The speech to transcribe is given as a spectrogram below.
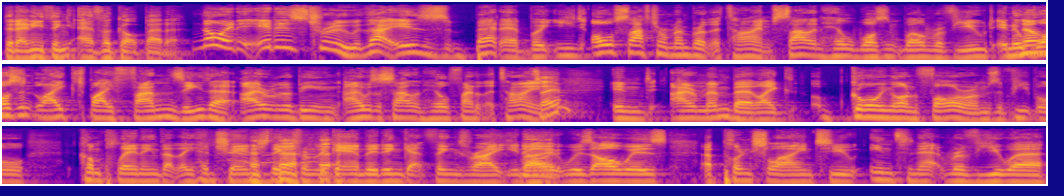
that anything ever got better. No, it, it is true. That is better, but you also have to remember at the time, Silent Hill wasn't well reviewed, and it No. wasn't liked by fans either. I remember being, I was a Silent Hill fan at the time. Same. And I remember like going on forums and people complaining that they had changed things from the game, they didn't get things right. You know, Right. it was always a punchline to internet reviewer,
